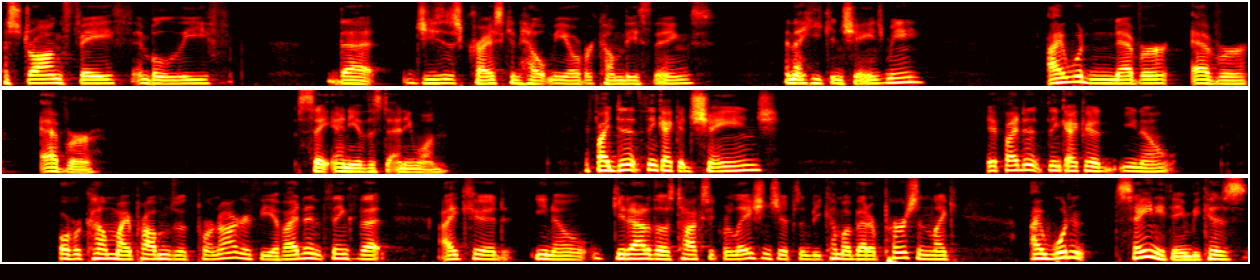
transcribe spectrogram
a strong faith and belief that Jesus Christ can help me overcome these things and that he can change me, I would never, ever, ever say any of this to anyone. If I didn't think I could change, if I didn't think I could, you know, overcome my problems with pornography, if I didn't think that I could, you know, get out of those toxic relationships and become a better person, like I wouldn't say anything because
